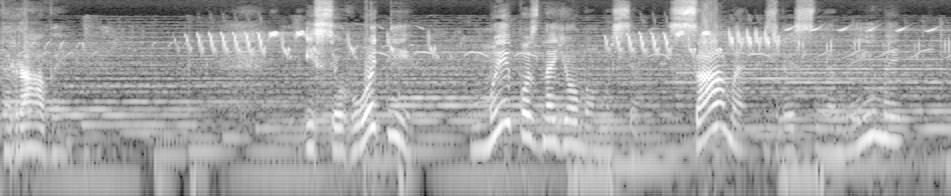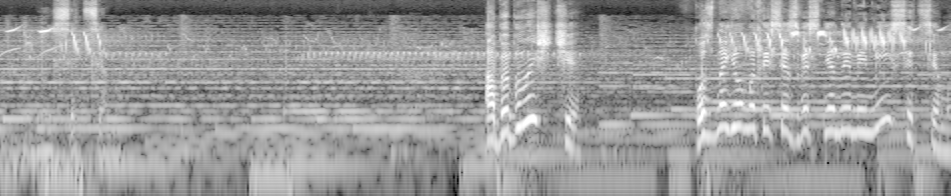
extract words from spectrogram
травень. І сьогодні ми познайомимося саме з весняними місяцями. Аби ближче познайомитися з весняними місяцями,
